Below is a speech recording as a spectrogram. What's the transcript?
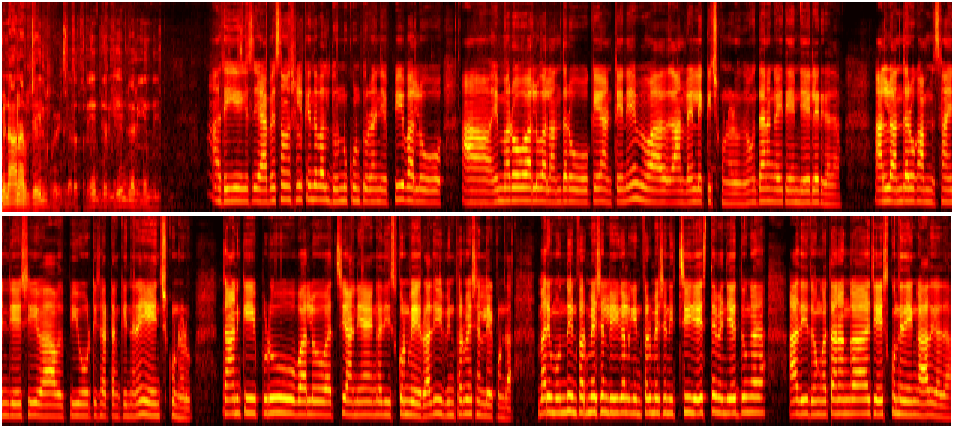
మీ నాన్న జైలుకు పోయింది అసలు ఏం జరిగి ఏం జరిగింది? అది యాభై సంవత్సరాల కింద వాళ్ళు దున్నుకుంటారు అని చెప్పి వాళ్ళు ఎంఆర్ఓ వాళ్ళు వాళ్ళందరూ ఓకే అంటేనే వా- ఆన్లైన్లో ఎక్కించుకున్నాడు. దొంగతనంగా అయితే ఏం చేయలేడు కదా. వాళ్ళు అందరూ సైన్ చేసి పిఓటీ పిఓటి చట్టం కిందనే వేయించుకున్నాడు. దానికి ఇప్పుడు వాళ్ళు వచ్చి అన్యాయంగా తీసుకొని వేయరు. అది ఇన్ఫర్మేషన్ లేకుండా. మరి ముందు ఇన్ఫర్మేషన్ లీగల్గా ఇన్ఫర్మేషన్ ఇచ్చి చేస్తే మేము చేద్దాం కదా. అది దొంగతనంగా చేసుకునేది ఏం కాదు కదా.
